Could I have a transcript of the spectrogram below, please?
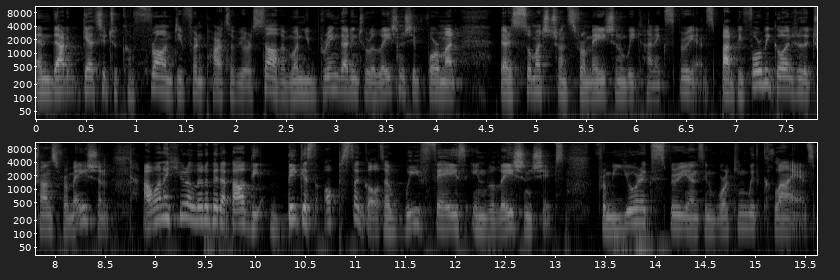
and that gets you to confront different parts of yourself. And when you bring that into relationship format, there's so much transformation we can experience. But before we go into the transformation, I want to hear a little bit about the biggest obstacles that we face in relationships from your experience in working with clients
